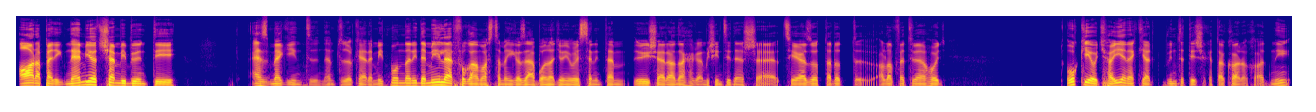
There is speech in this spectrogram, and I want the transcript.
arra pedig nem jött semmi bünti, ez megint nem tudok erre mit mondani, de Miller fogalmazta meg igazából nagyon jól, és szerintem ő is erre a Nakagamis incidensre célzott adott alapvetően, hogy oké, okay, hogyha ilyenekért büntetéseket akarnak adni,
